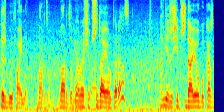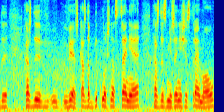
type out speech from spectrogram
też były fajne, bardzo, bardzo, I bardzo. one się bardzo. przydają teraz? Pewnie, że się przydają, bo każdy, każdy wiesz, każda bytność na scenie, każde zmierzenie się z tremą,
